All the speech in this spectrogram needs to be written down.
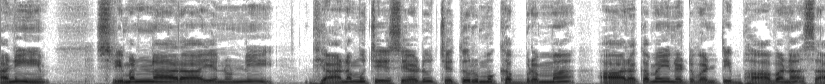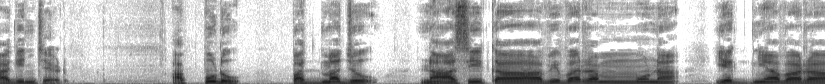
అని శ్రీమన్నారాయణుణ్ణి ధ్యానము చేశాడు. చతుర్ముఖ బ్రహ్మ ఆ రకమైనటువంటి భావన సాగించాడు. అప్పుడు పద్మజు నాసికా వివరమ్మున యజ్ఞవరాహమూర్తి.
